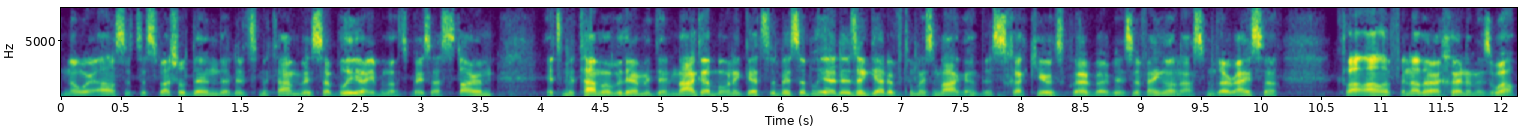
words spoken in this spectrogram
Nowhere else. It's a special din that it's metame base of even though it's base starim. It's metame over there medin maga. But when it gets to the base of it is a get of tumas maga. This chakir is cleared by base of engel and Asvan D'Oraisa, klal aleph, and other achonim as well.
